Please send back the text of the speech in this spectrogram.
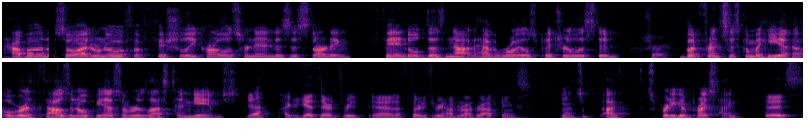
how about? So I don't know if officially Carlos Hernandez is starting. FanDuel does not have Royals pitcher listed. Sure. But Francisco Mejia over a thousand OPS over his last ten games. Yeah, I could get there at three uh, thirty three hundred on DraftKings. Yeah, it's a, it's a pretty good price tag. It is.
